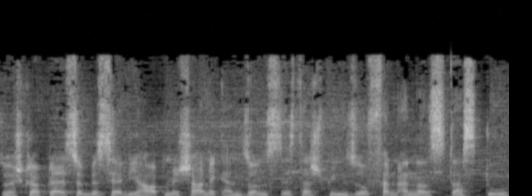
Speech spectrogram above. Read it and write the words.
So, ich glaube, das ist so bisher die Hauptmechanik. Ansonsten ist das Spiel insofern anders, dass du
